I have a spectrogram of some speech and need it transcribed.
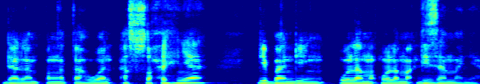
dalam pengetahuan as-sahihnya dibanding ulama-ulama di zamannya.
